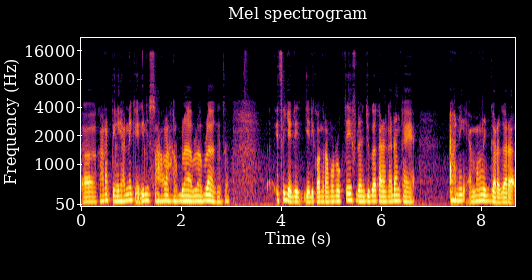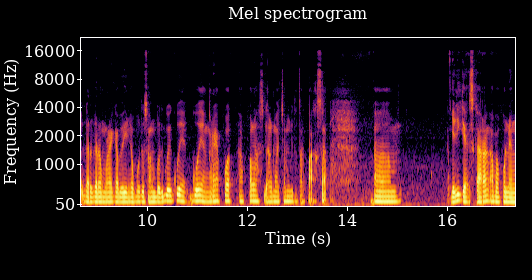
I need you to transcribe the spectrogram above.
uh, karena pilihannya kayak gini salah bla bla bla gitu itu jadi jadi kontraproduktif dan juga kadang-kadang kayak ah nih? Emang nih gara-gara gara-gara mereka bikin keputusan buat gue gue gue yang repot apalah segala macam gitu terpaksa. Um, jadi kayak sekarang apa pun yang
